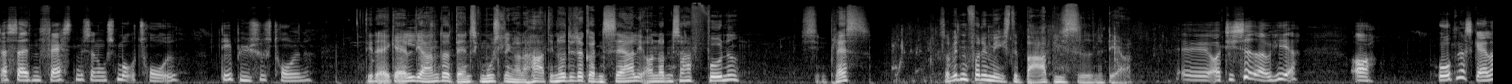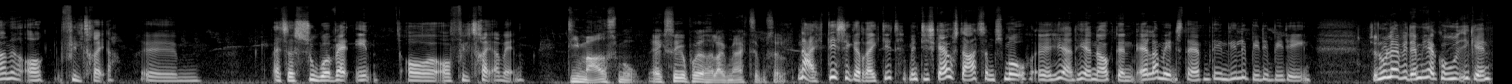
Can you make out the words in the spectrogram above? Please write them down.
der sad den fast med sådan nogle små tråde. Det er bysustrådene. Det er der ikke alle de andre danske muslinger, der har. Det er noget af det, der gør den særlig. Og når den så har fundet sin plads, så vil den for det meste bare blive siddende der. Øh, og de sidder jo her og åbner skallerne og filtrerer. Øh, altså suger vand ind og, og filtrerer vandet. De er meget små. Jeg er ikke sikker på, at jeg havde lagt mærke til dem selv. Nej, det er sikkert rigtigt, men de skal jo starte som små. Øh, her, her er nok den allermindste af dem. Det er en lille bitte, bitte en. Så nu lader vi dem her gå ud igen.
